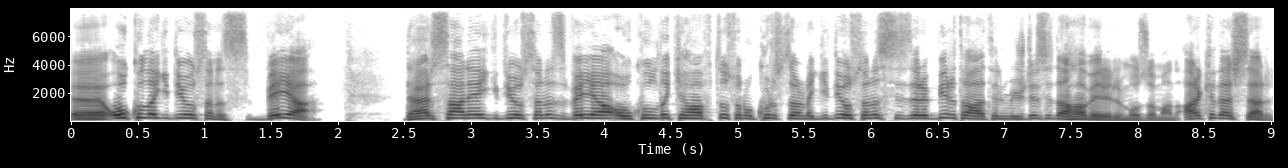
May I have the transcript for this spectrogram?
eee, okula gidiyorsanız veya dershaneye gidiyorsanız veya okuldaki hafta sonu kurslarına gidiyorsanız sizlere bir tatil müjdesi daha verelim o zaman. Arkadaşlar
